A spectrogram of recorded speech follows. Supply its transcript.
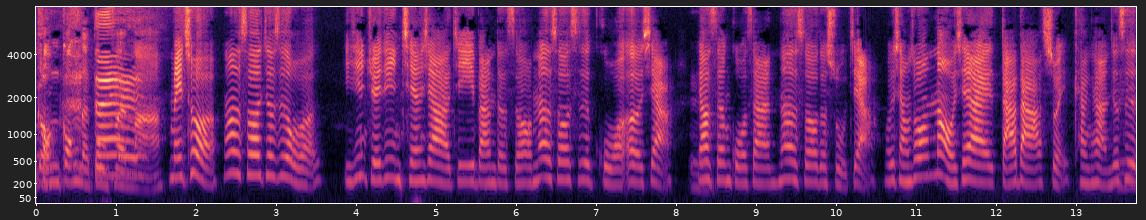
工工的部分吗？没错，那个时候就是我已经决定签下记忆班的时候，那个时候是国二下要升国三，那个时候的暑假，我就想说，那我先来打打水看看，就是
